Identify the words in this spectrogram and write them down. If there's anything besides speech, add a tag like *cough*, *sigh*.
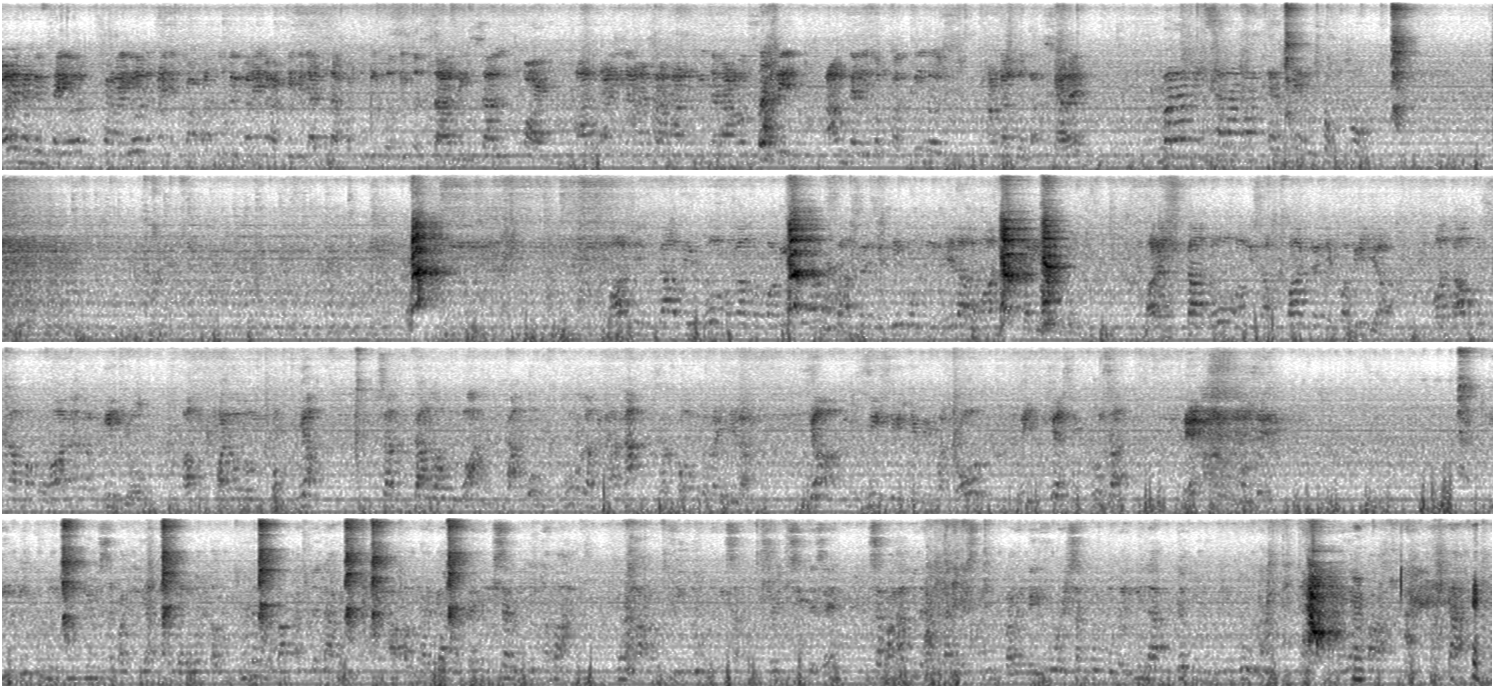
Bale hanggang sa iyo, sa ngayon ay nagpapatuloy pa rin ang aktibidad sa pagkikot dito sa Rizal Park at ang inaasahan italangos pa rin ang ganitong pagkilos hanggang bukas. Karen? Maraming salamat, Ernel Tokpo. Masintabi po mga kapamilya sa sensitibong nilalaman ng balito. Arestado ang isang padre de pamilya matapos na makuhanan ng video ang panununtok niya sa dalawang taong gulang na anak sa Tondo, Maynila. Yan, CCTV Patrol ni Jesse Cruzan. Exclusive! Hindi tumigil sa pag-iyak ng dalawang taong gulang na bangkang lalaki habang karga ng kanyang sariling ama. Kuha ang video ng isang concerned citizen sa bahagi ng Ilaya Street, Barangay 4 sa Tondo, Maynila, gabi ng linggo. Kaya pa, Hagip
